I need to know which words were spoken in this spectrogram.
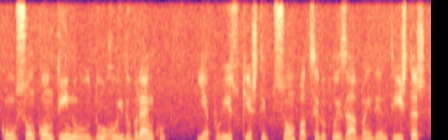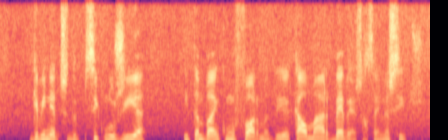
com o som contínuo do ruído branco, e é por isso que este tipo de som pode ser utilizado em dentistas, gabinetes de psicologia e também como forma de acalmar bebés recém-nascidos.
